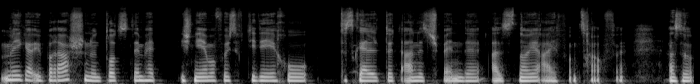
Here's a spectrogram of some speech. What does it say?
mega überraschend und trotzdem hat, ist niemand von uns auf die Idee gekommen, das Geld dort anzuspenden, als neue iPhone zu kaufen. Also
